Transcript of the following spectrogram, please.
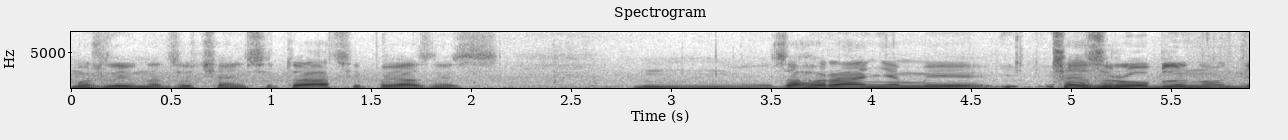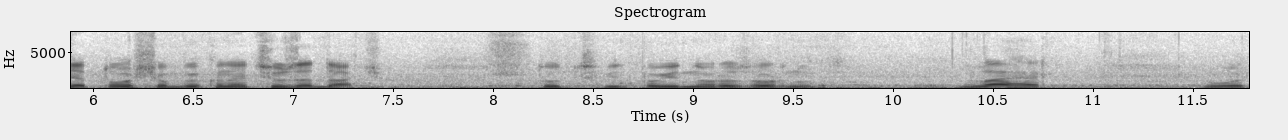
можливі надзвичайні ситуації, пов'язані з загораннями. Це зроблено для того, щоб виконати цю задачу. Тут відповідно розгорнутий лагер, От,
